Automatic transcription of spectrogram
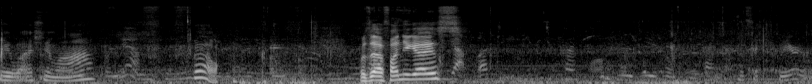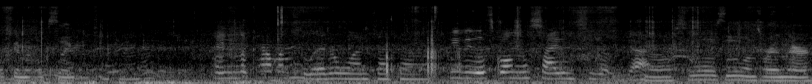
Are you washing them off? Yeah. Oh. Was that fun, you guys? Yeah, lucky. It's purple. It's a clear looking, it looks like. And look how much little ones I got. Phoebe, let's go on the side and see what we got. Oh, so those little ones were in there.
